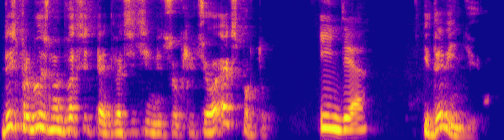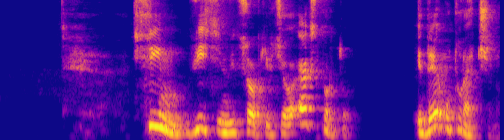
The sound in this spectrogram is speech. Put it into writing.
Десь приблизно 25-27% цього експорту Індія. іде в Індію. 7-8% цього експорту іде у Туреччину.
